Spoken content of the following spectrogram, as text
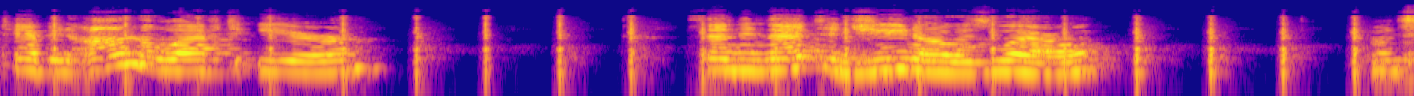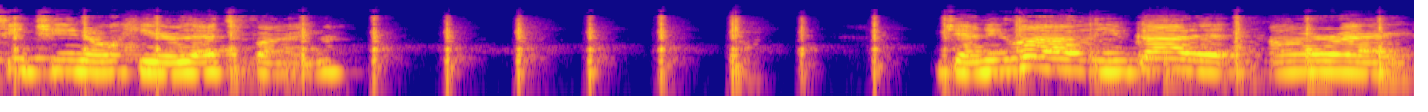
Tapping on the left ear, sending that to Gino as well. I Don't see Gino here, that's fine. Jenny Love, you got it. All right.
